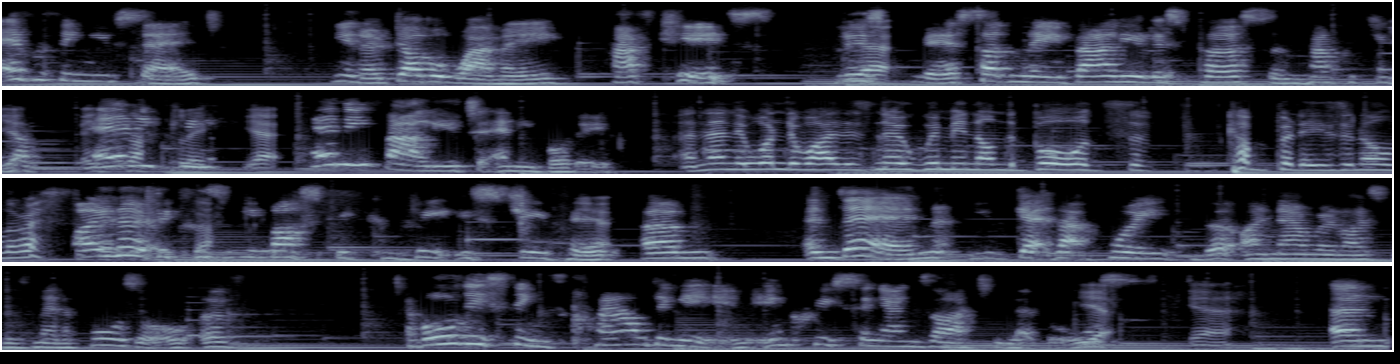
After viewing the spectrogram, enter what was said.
everything you've said. You know, double whammy, have kids, lose Yeah. career, suddenly valueless person. How could you Yeah, have exactly. anything- Yeah. any value to anybody? And then they wonder why there's no women on the boards of companies and all the rest of I know Yeah, because exactly. we must be completely stupid. Um, and then you get that point that I now realise was menopausal of of all these things crowding in, increasing anxiety levels. Yeah. Yeah. And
